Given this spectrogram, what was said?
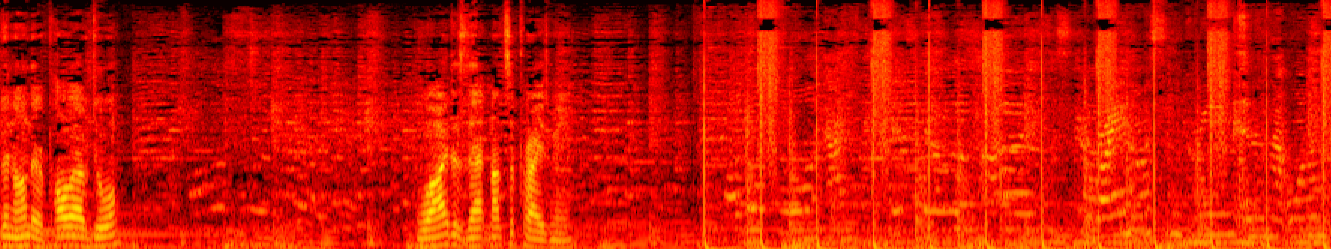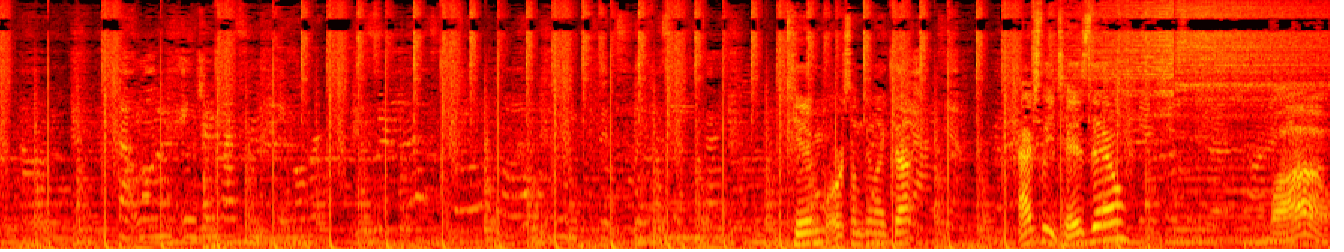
Been on there? Paula Abdul? Why does that not surprise me? Kim or something like that? Yeah, yeah. Ashley Tisdale? Wow.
